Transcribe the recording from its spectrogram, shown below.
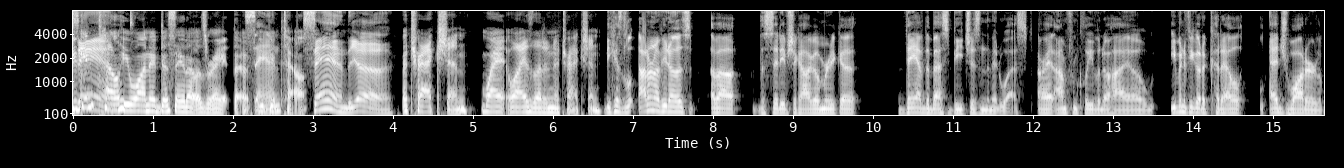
you sand. can tell he wanted to say that was right though. You can tell. Sand, yeah. Attraction. Why why is that an attraction? Because I don't know if you know this about the city of Chicago, Marika. They have the best beaches in the Midwest. All right. I'm from Cleveland, Ohio. Even if you go to Cadell Edgewater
